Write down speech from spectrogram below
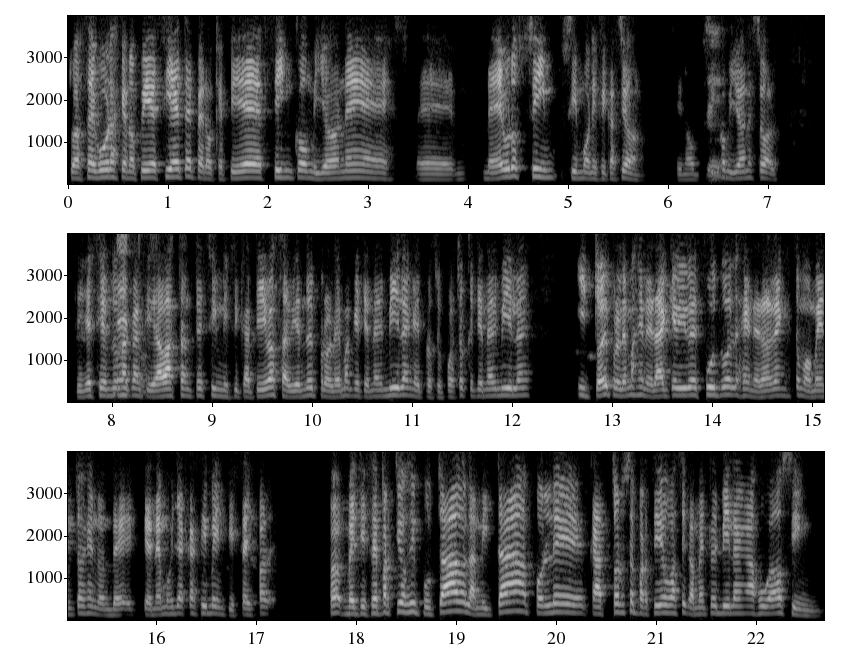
tú aseguras que no pide 7, pero que pide 5 millones eh, de euros sin, sin bonificación, sino 5 millones solo. Sigue siendo una cantidad bastante significativa sabiendo el problema que tiene el Milan, el presupuesto que tiene el Milan y todo el problema general que vive el fútbol general en estos momentos en donde tenemos ya casi 26, 26 partidos disputados, la mitad, ponle 14 partidos básicamente el Milan ha jugado sin,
